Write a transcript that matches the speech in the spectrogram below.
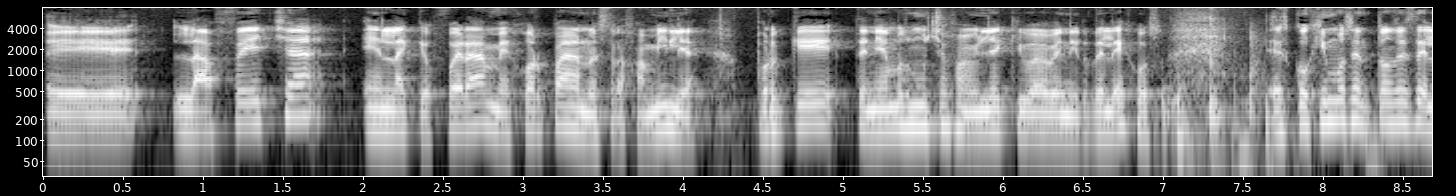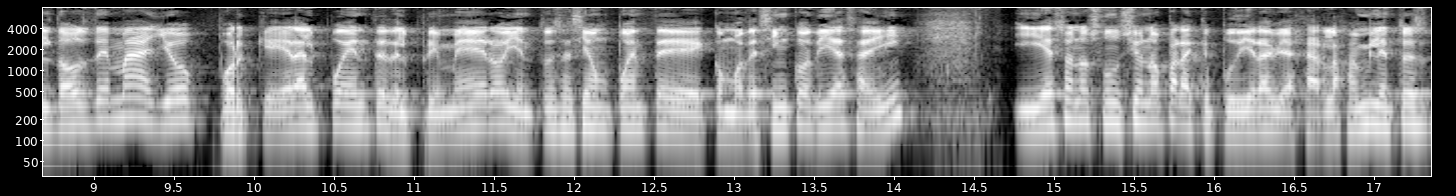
eh, la fecha en la que fuera mejor para nuestra familia, porque teníamos mucha familia que iba a venir de lejos. Escogimos entonces el 2 de mayo porque era el puente del primero y entonces hacía un puente como de cinco días ahí y eso nos funcionó para que pudiera viajar la familia. Entonces,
